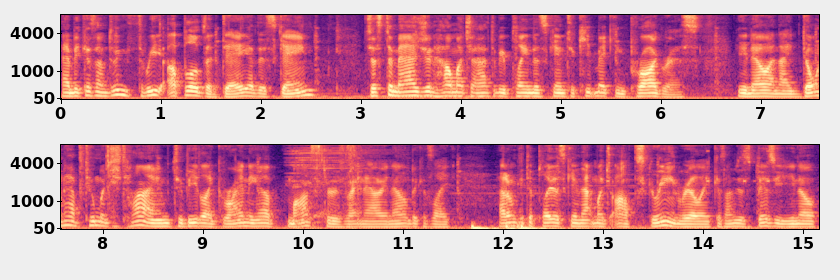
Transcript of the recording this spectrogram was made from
And because I'm doing three uploads a day of this game, just imagine how much I have to be playing this game to keep making progress, you know, and I don't have too much time to be like grinding up monsters right now, you know, because like I don't get to play this game that much off screen really because I'm just busy, you know.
